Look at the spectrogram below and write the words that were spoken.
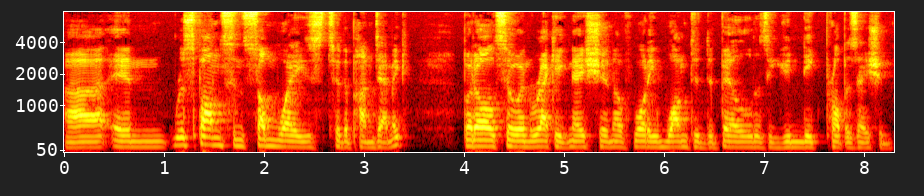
uh, in response, in some ways, to the pandemic, but also in recognition of what he wanted to build as a unique proposition.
